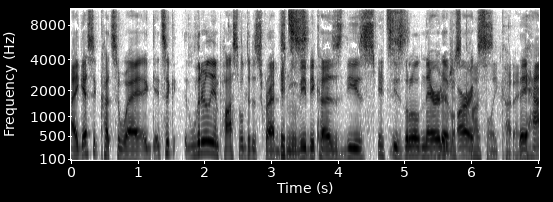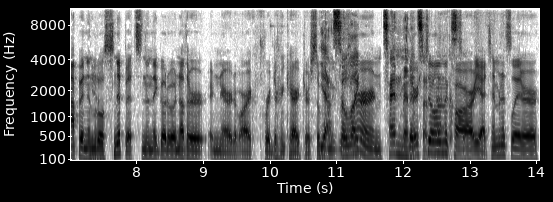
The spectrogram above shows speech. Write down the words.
I guess it cuts away. It's like literally impossible to describe this It's- movie because these these little narrative arcs constantly they happen in little snippets, and then they go to another narrative arc for a different character. So Yeah, when we so, like, 10 minutes They're still in the passed, car. Yeah, ten minutes later,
